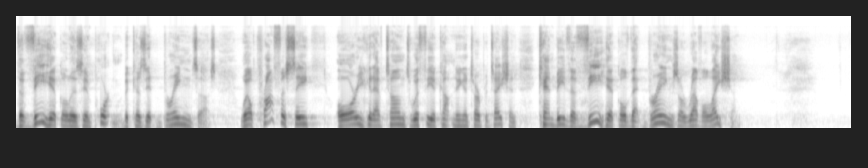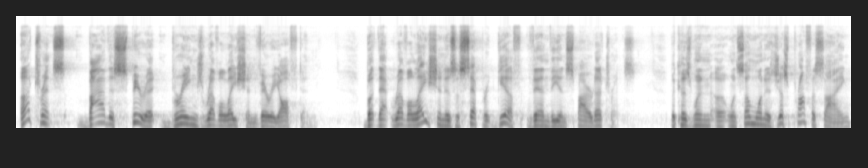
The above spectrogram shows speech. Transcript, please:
the vehicle is important because it brings us. Well, prophecy, or you could have tongues with the accompanying interpretation, can be the vehicle that brings a revelation. Utterance by the Spirit brings revelation very often. But that revelation is a separate gift than the inspired utterance. Because when, uh, when someone is just prophesying,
